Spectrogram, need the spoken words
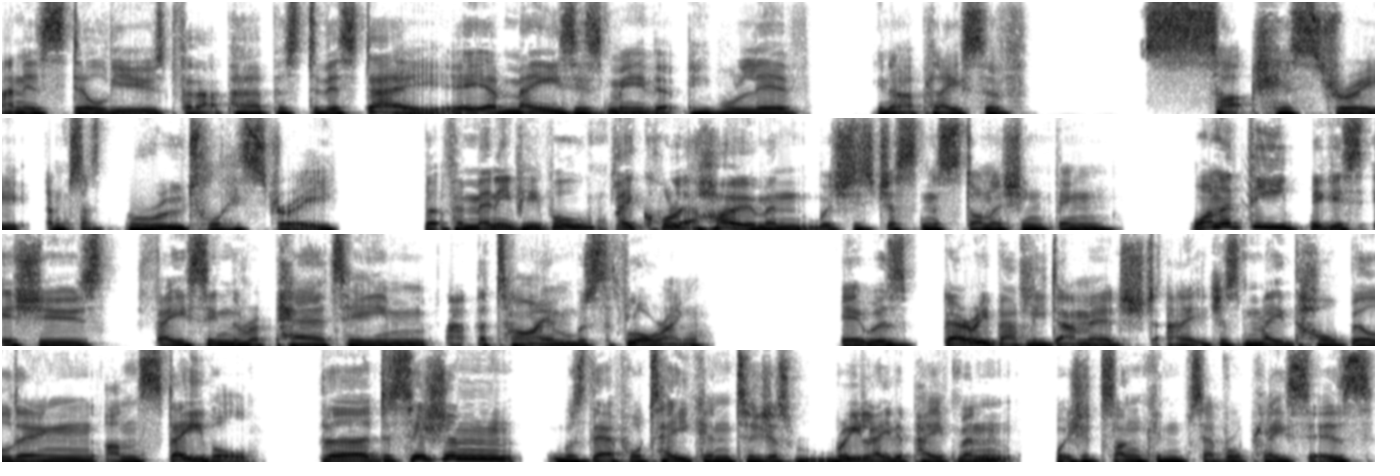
and is still used for that purpose to this day. It amazes me that people live, you know, a place of such history and such brutal history. But for many people, they call it home, and which is just an astonishing thing. One of the biggest issues facing the repair team at the time was the flooring. It was very badly damaged and it just made the whole building unstable. The decision was therefore taken to just relay the pavement, which had sunk in several places.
